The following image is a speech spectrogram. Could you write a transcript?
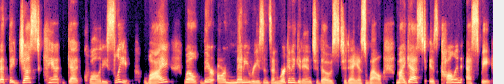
that they just can't get quality sleep. Why? Well, there are many reasons, and we're going to get into those today as well. My guest is Colin Espie.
